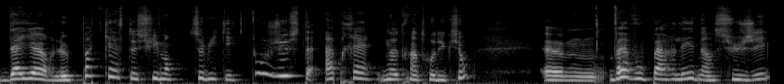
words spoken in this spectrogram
D'ailleurs, le podcast suivant, celui qui est tout juste après notre introduction, euh, va vous parler d'un sujet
